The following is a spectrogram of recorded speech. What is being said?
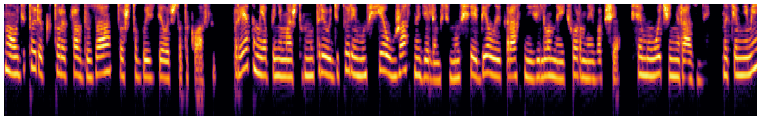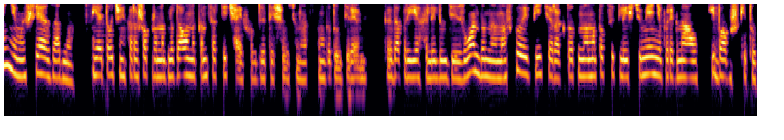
ну, аудиторию, которая, правда, за то, чтобы сделать что-то классное. При этом я понимаю, что внутри аудитории мы все ужасно делимся. Мы все белые, красные, зеленые, черные вообще. Все мы очень разные. Но тем не менее мы все заодно. Я это очень хорошо пронаблюдала на концерте Чайфа в 2018 году в деревне. Когда приехали люди из Лондона, Москвы, Питера, кто-то на мотоцикле из Тюмени пригнал, и бабушки тут.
